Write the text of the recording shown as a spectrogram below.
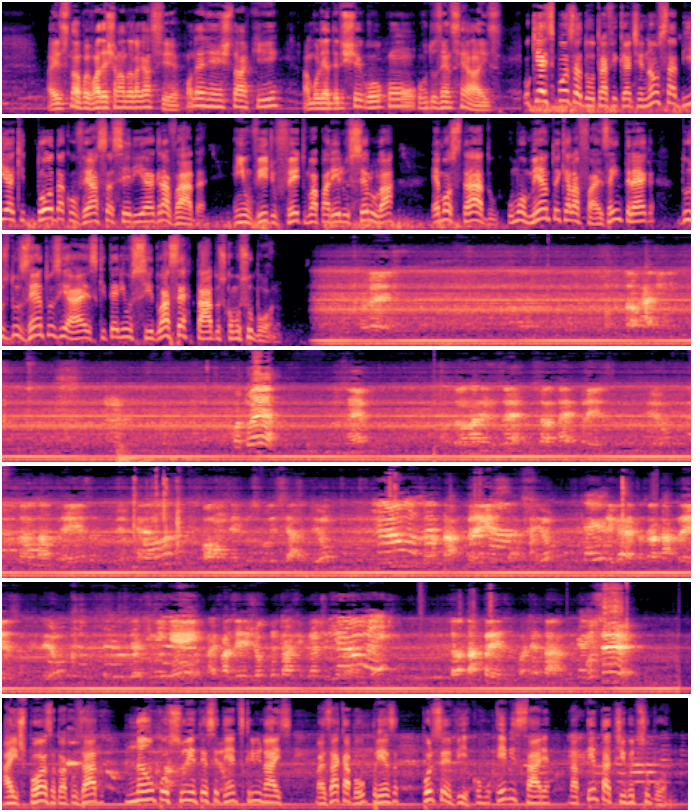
Aí ele disse, não, pois vai deixar na delegacia. Quando a gente está aqui, a mulher dele chegou com os 200 reais. O que a esposa do traficante não sabia é que toda a conversa seria gravada. Em um vídeo feito no aparelho celular, é mostrado o momento em que ela faz a entrega dos 200 reais que teriam sido acertados como suborno. Trocadinho. Quanto é? É. Dona Maria José, a senhora está presa, viu? A senhora está presa corromper os policiais, viu? Não, A senhora tá presa, viu? Liga essa, a senhora tá presa, viu? E aqui ninguém vai fazer jogo com traficante aqui, não. não, é. A senhora tá presa, pode entrar. Você! A esposa do acusado não possui antecedentes criminais, mas acabou presa por servir como emissária na tentativa de suborno.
